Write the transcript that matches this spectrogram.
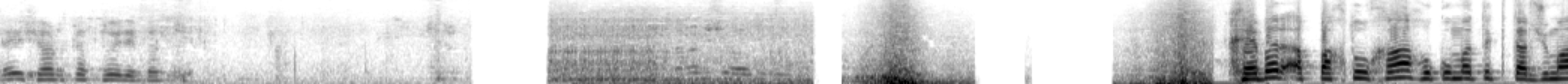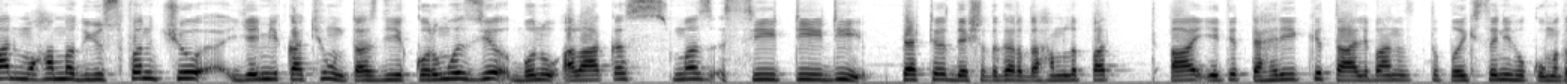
شامل خیبر پختونخوا حکومت ترجمان محمد یوسفن یمہ کتھ ہند تصدیق کورمت بنو علاقہ مز سی ٹی ڈی پہ دہشت گرد حملہ پتہ آئی یہ تحریک طالبان تو پاکستانی حکومت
